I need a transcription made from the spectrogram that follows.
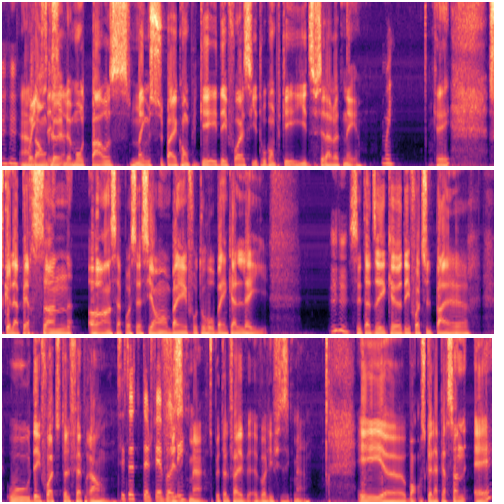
Hein, Oui, donc, le, mot de passe, même super compliqué, des fois, s'il est trop compliqué, il est difficile à retenir. Oui. OK? Ce que la personne a en sa possession, ben, il faut toujours bien qu'elle l'aille. C'est-à-dire que des fois, tu le perds ou des fois, tu te le fais prendre C'est ça, tu te le fais voler. physiquement. Tu peux te le faire voler physiquement. Et euh, bon, ce que la personne est.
